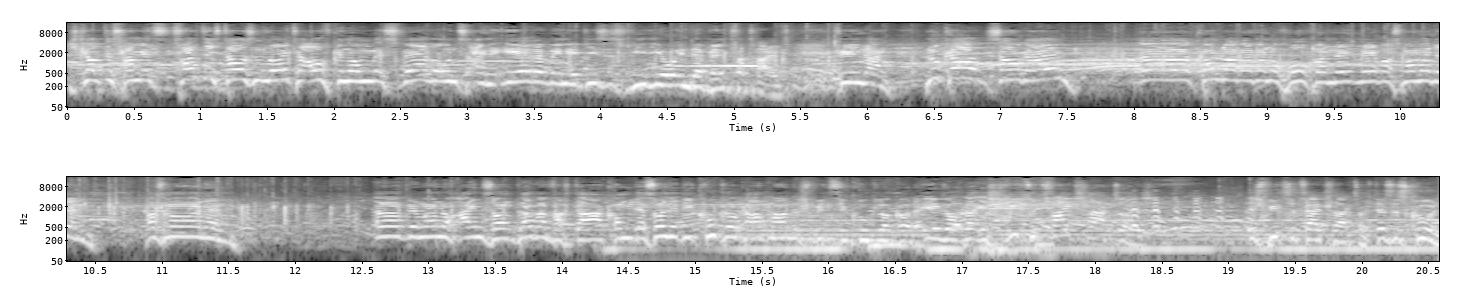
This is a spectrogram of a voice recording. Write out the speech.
Ich glaube, das haben jetzt 20.000 Leute aufgenommen. Es wäre uns eine Ehre, wenn ihr dieses Video in der Welt verteilt. Vielen Dank. Luca, saugeil. Äh, komm, bleib einfach noch hoch. Nee, nee, was machen wir denn? Was machen wir denn? Äh, wir machen noch einen Song. Bleib einfach da. Komm, der sollte die Kuhglocke abmachen. Du spielst die Kuhglocke oder irgendwo. Oder ich spiele zu zweit Schlagzeug. Ich spiele zu zweit Schlagzeug. Das ist cool.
